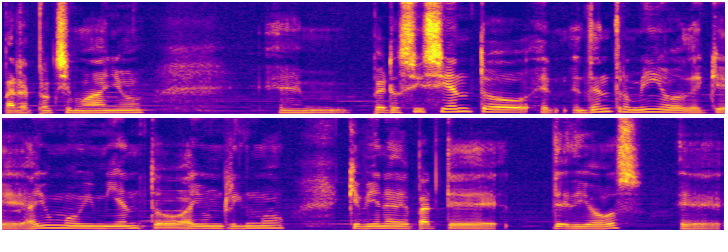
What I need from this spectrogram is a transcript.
para el próximo año. Em, pero sí siento dentro mío de que hay un movimiento, hay un ritmo que viene de parte de, Dios eh,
